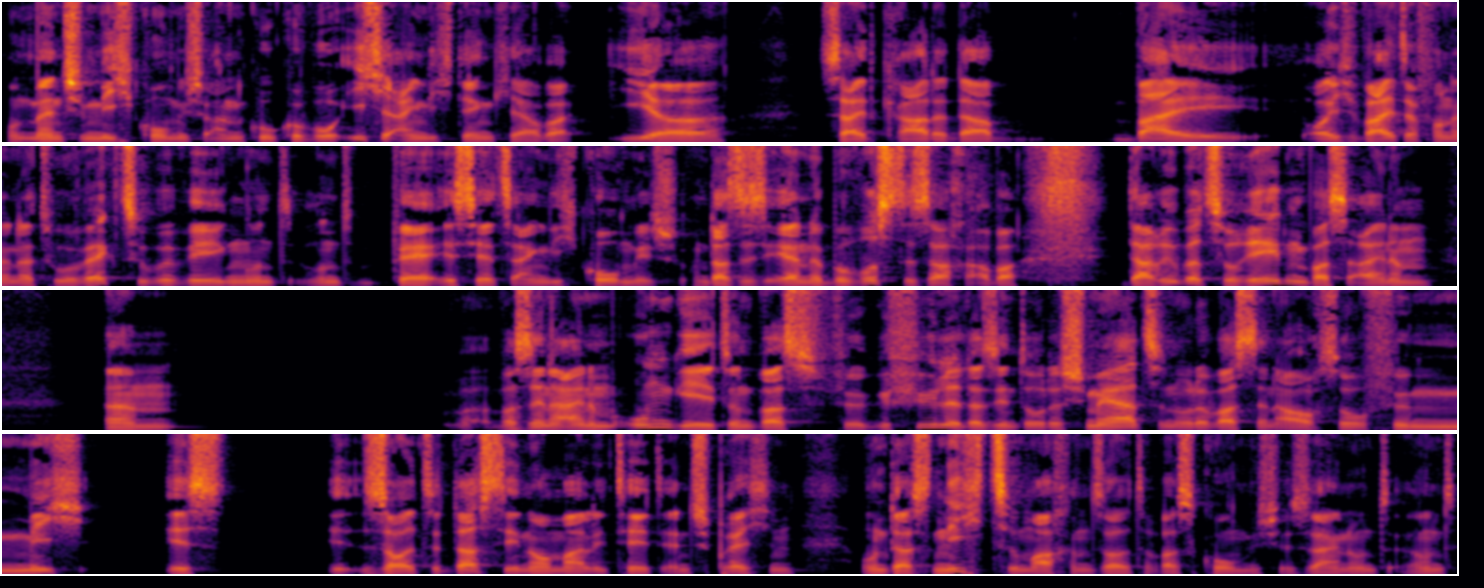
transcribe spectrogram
und Menschen mich komisch angucke, wo ich eigentlich denke, ja, aber ihr seid gerade dabei, euch weiter von der Natur wegzubewegen und, und wer ist jetzt eigentlich komisch? Und das ist eher eine bewusste Sache. Aber darüber zu reden, was einem, ähm, was in einem umgeht und was für Gefühle da sind oder Schmerzen oder was denn auch so für mich ist, sollte das die Normalität entsprechen und das nicht zu machen sollte was komisches sein. Und, und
